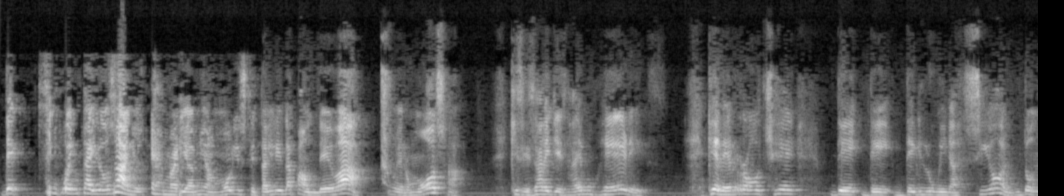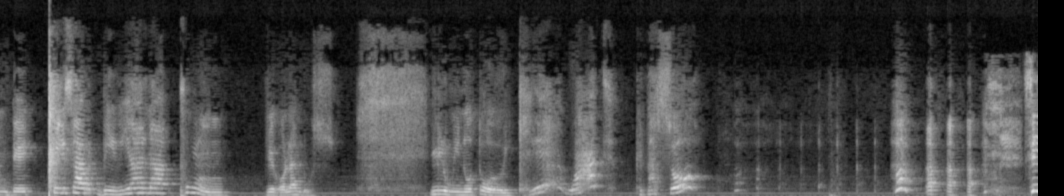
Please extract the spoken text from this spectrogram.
de 52 años. Eh, María, mi amor, y usted tan linda, ¿para dónde va? Hermosa. ¿Qué es esa belleza de mujeres? Qué derroche de, de, iluminación, donde pisar Viviana, ¡pum! Llegó la luz. Iluminó todo. ¿Y qué? ¿What? ¿Qué pasó? Sí,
